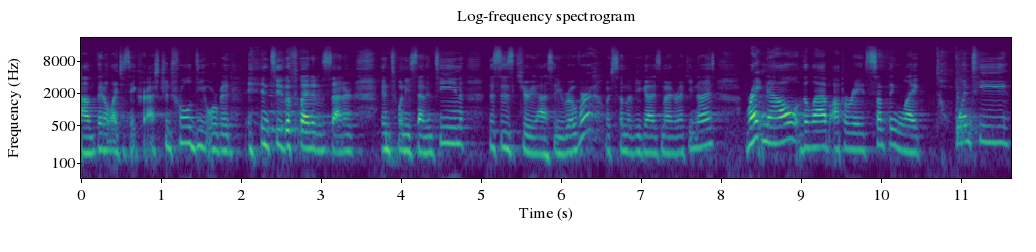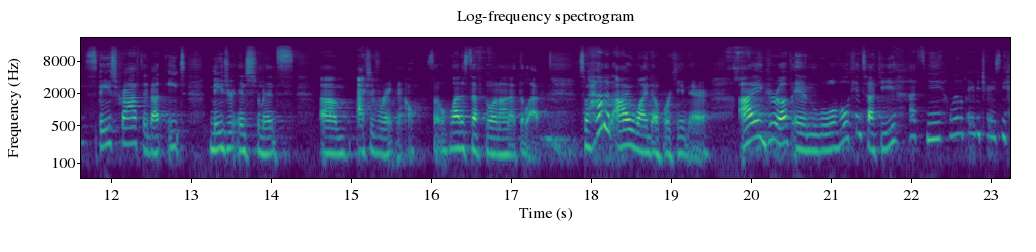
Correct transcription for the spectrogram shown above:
um, they don't like to say crash, controlled deorbit into the planet of Saturn in 2017. This is Curiosity rover, which some of you guys might recognize. Right now, the lab operates something like 20 spacecraft and about eight major instruments um, active right now. So a lot of stuff going on at the lab. So how did I wind up working there? I grew up in Louisville, Kentucky. That's me, a little baby Tracy,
